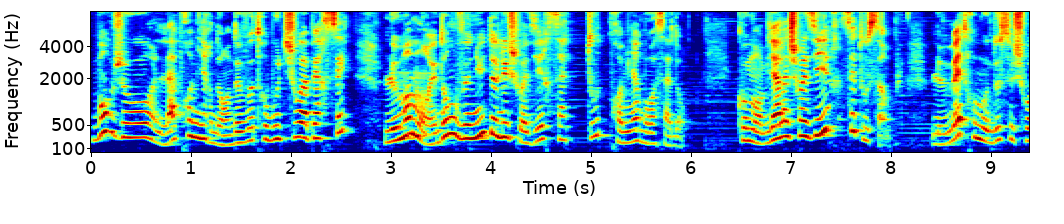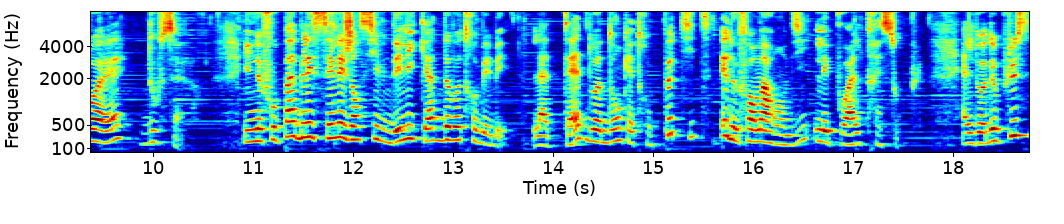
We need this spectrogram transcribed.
Bonjour, la première dent de votre bout de chou a percé Le moment est donc venu de lui choisir sa toute première brosse à dents. Comment bien la choisir? C'est tout simple. Le maître mot de ce choix est douceur. Il ne faut pas blesser les gencives délicates de votre bébé. La tête doit donc être petite et de forme arrondie, les poils très souples. Elle doit de plus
